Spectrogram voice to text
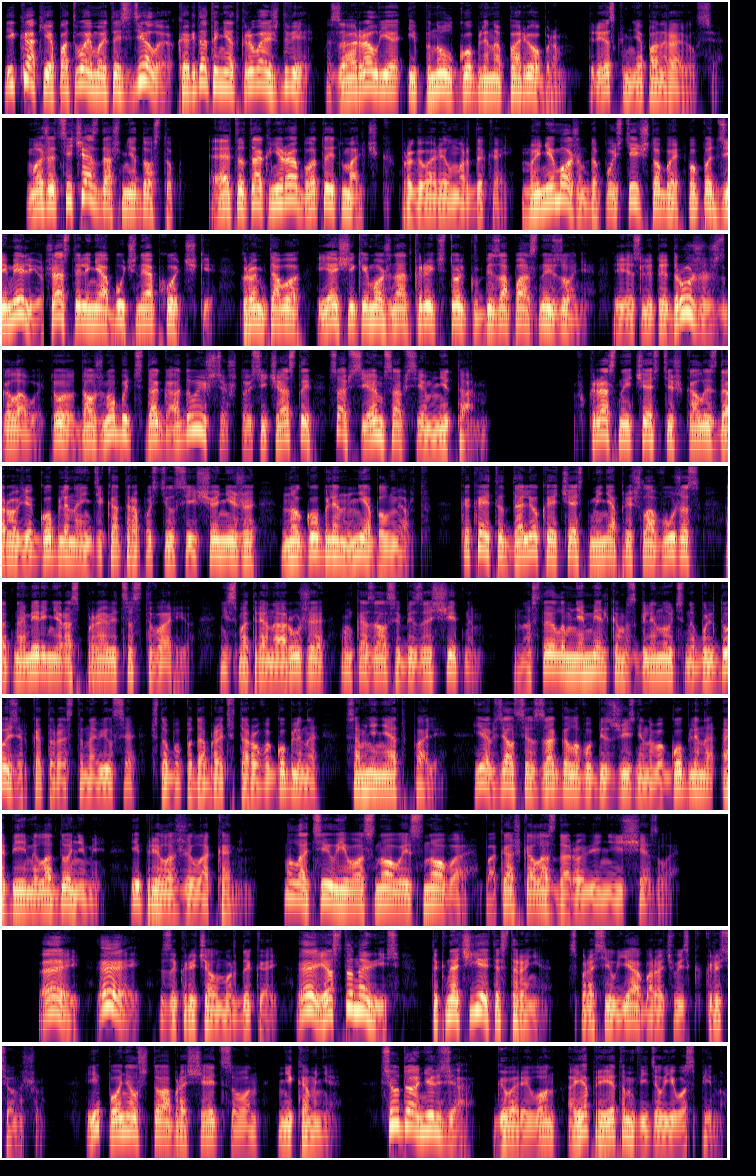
«И как я, по-твоему, это сделаю, когда ты не открываешь дверь?» Заорал я и пнул гоблина по ребрам. Треск мне понравился. «Может, сейчас дашь мне доступ?» «Это так не работает, мальчик», — проговорил Мордекай. «Мы не можем допустить, чтобы по подземелью шастали необученные обходчики. Кроме того, ящики можно открыть только в безопасной зоне. Если ты дружишь с головой, то, должно быть, догадываешься, что сейчас ты совсем-совсем не там». В красной части шкалы здоровья гоблина индикатор опустился еще ниже, но гоблин не был мертв. Какая-то далекая часть меня пришла в ужас от намерения расправиться с тварью. Несмотря на оружие, он казался беззащитным. Но стоило мне мельком взглянуть на бульдозер, который остановился, чтобы подобрать второго гоблина, сомнения отпали. Я взялся за голову безжизненного гоблина обеими ладонями и приложил о камень. Молотил его снова и снова, пока шкала здоровья не исчезла. «Эй, эй!» – закричал Мордекай. «Эй, остановись! Так на чьей ты стороне?» – спросил я, оборачиваясь к крысенышу и понял, что обращается он не ко мне. «Сюда нельзя», — говорил он, а я при этом видел его спину.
